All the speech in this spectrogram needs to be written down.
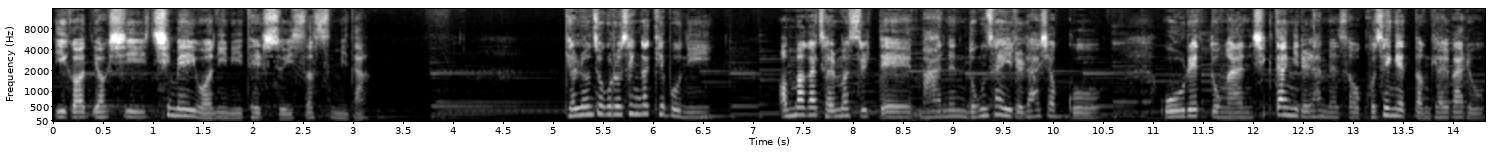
이것 역시 치매의 원인이 될 수 있었습니다. 결론적으로 생각해 보니 엄마가 젊었을 때 많은 농사일을 하셨고 오랫동안 식당 일을 하면서 고생했던 결과로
